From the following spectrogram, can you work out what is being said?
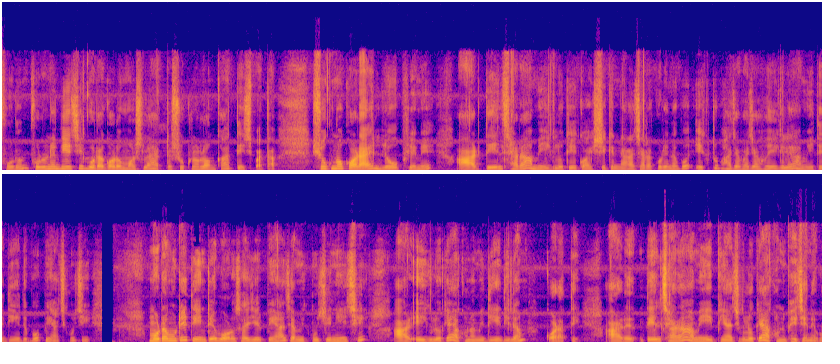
ফোড়ন। ফোড়নে দিয়েছি গোটা গরম মশলা, একটা শুকনো লঙ্কা, তেজপাতা। শুকনো কড়ায় লো ফ্লেমে আর তেল ছাড়া আমি এইগুলোকে কয়েক সেকেন্ড নাড়াচাড়া করে নেব। একটু ভাজা ভাজা হয়ে গেলে আমি এতে দিয়ে দেবো পেঁয়াজ কুচি। মোটামুটি তিনটে বড় সাইজের পেঁয়াজ আমি কুচিয়ে নিয়েছি আর এইগুলোকে এখন আমি দিয়ে দিলাম কড়াতে। আর তেল ছাড়া আমি এই পেঁয়াজগুলোকে এখন ভেজে নেব।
